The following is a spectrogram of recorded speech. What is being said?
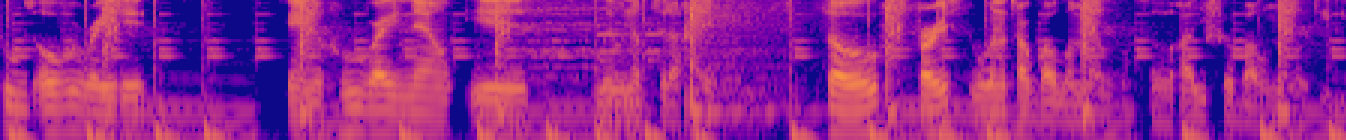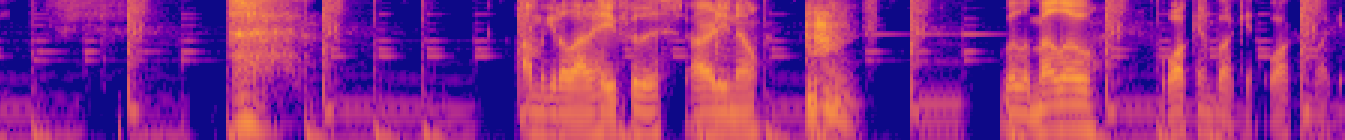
who's overrated, and who right now is living up to the hype. So first, we're going to talk about Lamelo. So how you feel about Lamelo, DD? I'm gonna get a lot of hate for this. I already know. Will Lamelo, walking bucket, walking bucket.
